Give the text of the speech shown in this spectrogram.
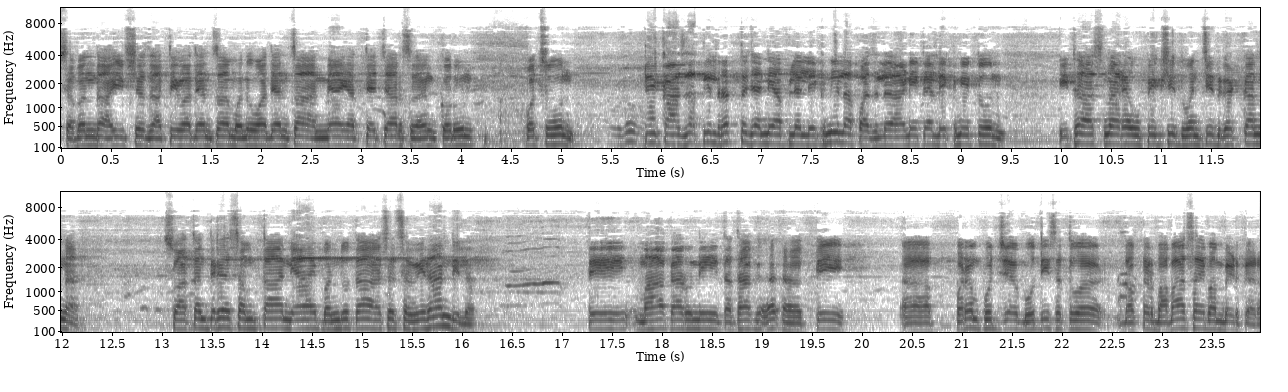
सबंध आयुष्य जातीवाद्यांचा मनुवाद्यांचा अन्याय अत्याचार सहन करून पचवून ते काळजातील रक्त ज्यांनी आपल्या लेखणीला पाजलं आणि त्या लेखणीतून इथं असणाऱ्या उपेक्षित वंचित घटकांना स्वातंत्र्य समता न्याय बंधुता असं संविधान दिलं. ते महाकारुणी तथा ते परमपूज्य बोधिसत्व डॉक्टर बाबासाहेब आंबेडकर.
